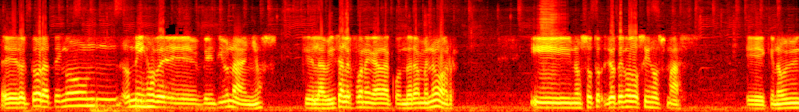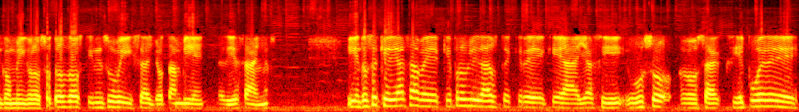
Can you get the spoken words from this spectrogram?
Eh, doctora, tengo un, un hijo de 21 años que la visa le fue negada cuando era menor. Y nosotros, yo tengo dos hijos más eh, que no viven conmigo. Los otros dos tienen su visa, yo también, de 10 años. Y entonces quería saber qué probabilidad usted cree que haya si uso, o sea, si él puede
